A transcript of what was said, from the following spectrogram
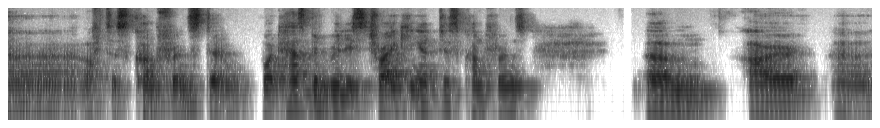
uh, of this conference. That what has been really striking at this conference um, are uh,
